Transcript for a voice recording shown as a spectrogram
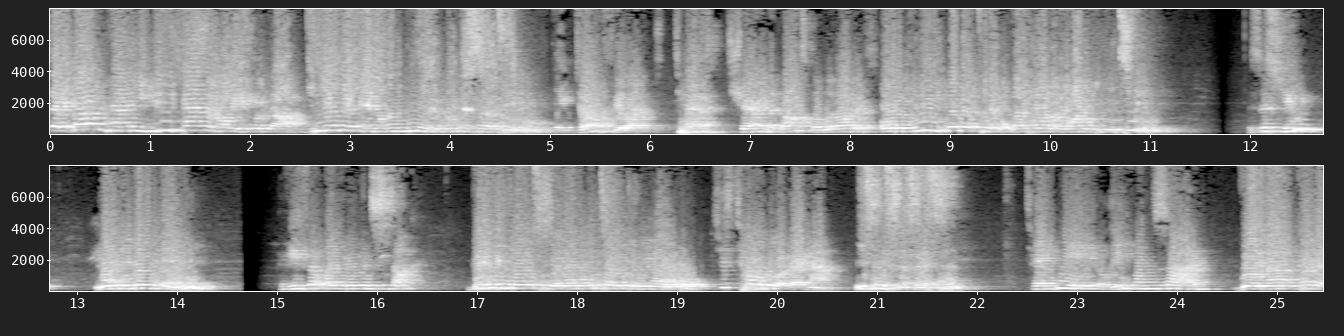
They don't have any new testimonies for God. kiyoge neno mwenye mwenye satini They don't feel like sharing the gospel with others. okiliga tendo kadhalika wani kichini Is this you? Have you felt like you've been stuck? Bibi ndio sio kuta ulimwengu. Just tell the Lord right now. Take me, the leaf on the side, Gona kada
